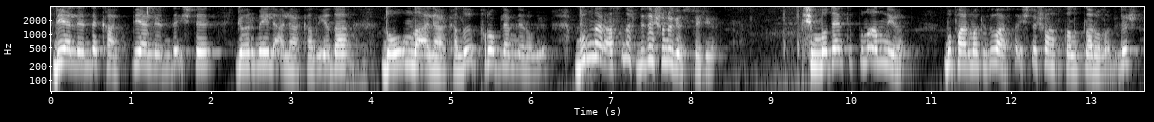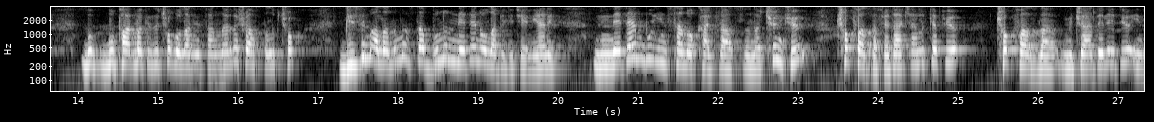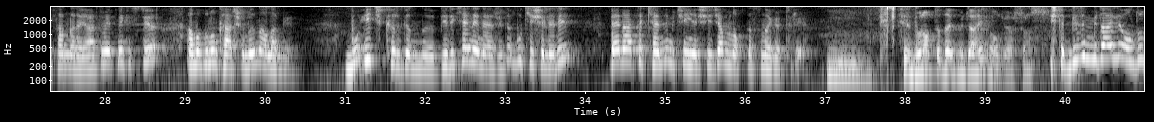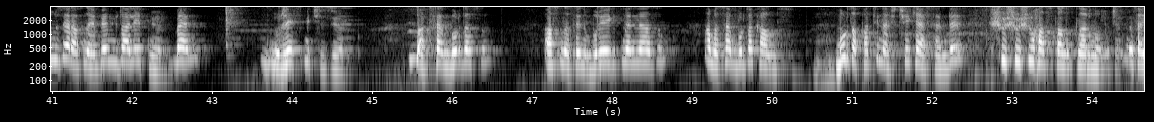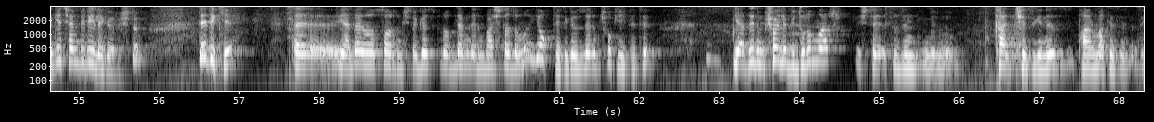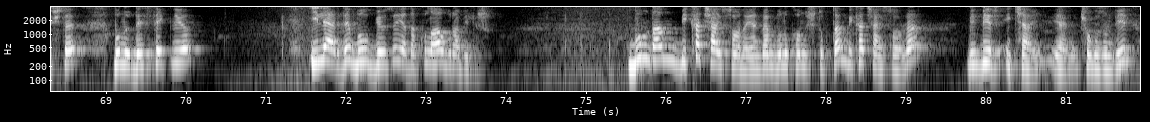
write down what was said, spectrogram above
Diğerlerinde kalp, diğerlerinde işte görmeyle alakalı ya da doğumla alakalı problemler oluyor. Bunlar aslında bize şunu gösteriyor. Şimdi modern tıp bunu anlıyor. Bu parmak izi varsa işte şu hastalıklar olabilir. Bu, bu parmak izi çok olan insanlarda şu hastalık çok. Bizim alanımız da bunun neden olabileceğini yani neden bu insan o kalp rahatsızlığına? Çünkü çok fazla fedakarlık yapıyor. Çok fazla mücadele ediyor. insanlara yardım etmek istiyor. Ama bunun karşılığını alamıyor. Bu iç kırgınlığı, biriken enerji de bu kişileri ben artık kendim için yaşayacağım noktasına götürüyor. Siz bu noktada müdahil mi oluyorsunuz? İşte bizim müdahale olduğumuz yer aslında yani ben müdahale etmiyorum. Ben resmi çiziyorum. Bak sen buradasın. Aslında senin buraya gitmen lazım. Ama sen burada kalmışsın. Burada patinaj çekersen de şu şu şu hastalıkların olacak. Mesela geçen biriyle görüştüm. Dedi ki e, yani ben ona sordum işte göz problemlerin başladı mı? Yok dedi gözlerim çok iyi dedi. Ya dedim şöyle bir durum var. İşte sizin kalp çizginiz, parmak iziniz işte bunu destekliyor. İleride bu göze ya da kulağa vurabilir. Bundan birkaç ay sonra yani ben bunu konuştuktan birkaç ay sonra bir, bir iki ay yani çok uzun değil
